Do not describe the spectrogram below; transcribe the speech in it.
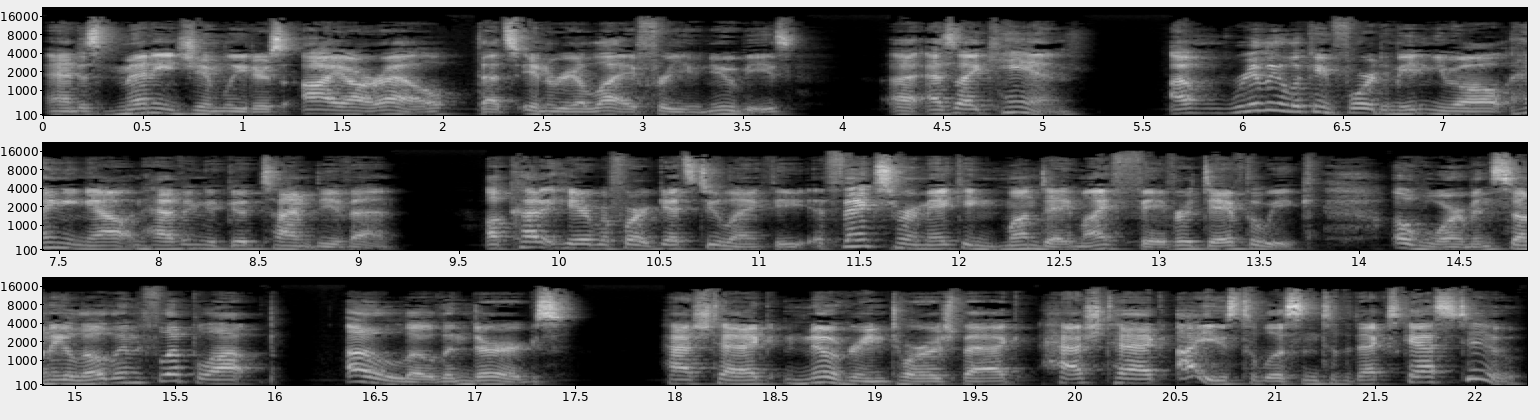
and as many gym leaders IRL, that's in real life for you newbies, uh, as I can. I'm really looking forward to meeting you all, hanging out, and having a good time at the event. I'll cut it here before it gets too lengthy. Thanks for making Monday my favorite day of the week. A warm and sunny Lowland flip-flop. A Lowland Dergs. Hashtag no green tourist bag. Hashtag I used to listen to the Dexcast too.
